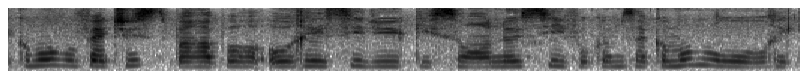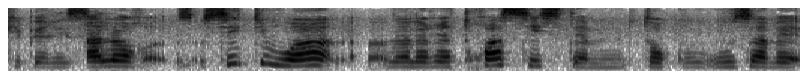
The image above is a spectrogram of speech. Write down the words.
Mais comment vous faites juste par rapport aux résidus qui sont nocifs ou comme ça Comment vous récupérez ça? Alors, si tu vois, il y a trois systèmes. Donc, vous avez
